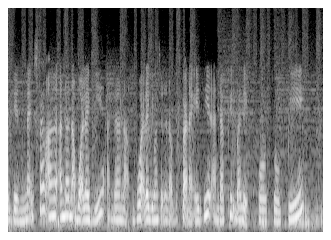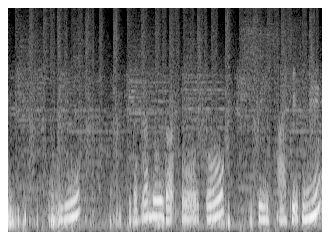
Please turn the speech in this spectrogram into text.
Okey, next time anda, anda nak buat lagi, anda nak buat lagi maksudnya nak buka, nak edit, anda klik balik photopea. Okey www.photo ha, klik sini.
